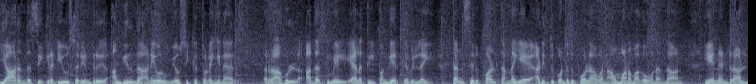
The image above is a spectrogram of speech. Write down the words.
யார் அந்த சீக்ரெட் யூசர் என்று அங்கிருந்த அனைவரும் யோசிக்கத் தொடங்கினர். ராகுல் அதற்கு மேல் ஏலத்தில் பங்கேற்கவில்லை. தன் செருப்பால் தன்னையே அடித்து கொண்டது போல அவன் அவமானமாக உணர்ந்தான். ஏனென்றால்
